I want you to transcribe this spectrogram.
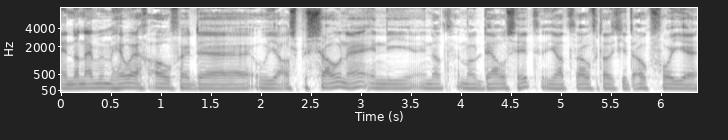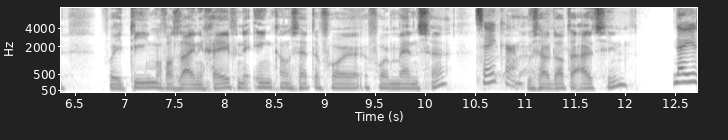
En dan hebben we hem heel erg over de, hoe je als persoon hè, in, die, in dat model zit. Je had het over dat je het ook voor je, voor je team of als leidinggevende in kan zetten voor, voor mensen. Zeker. Hoe zou dat eruit zien? Nou, je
